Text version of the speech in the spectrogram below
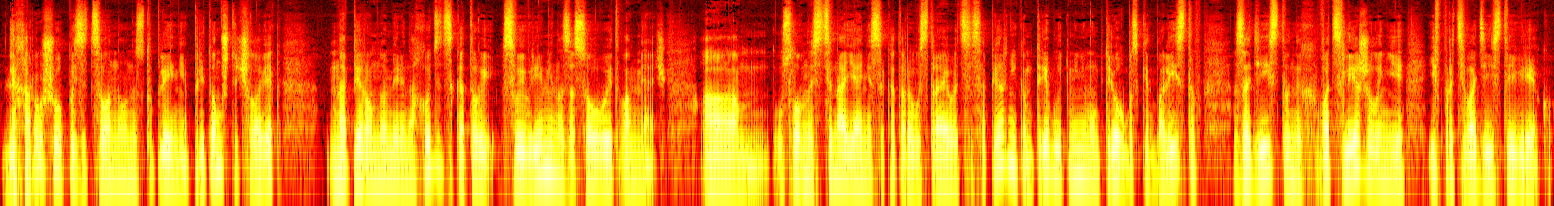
для хорошего позиционного наступления, при том, что человек на первом номере находится, который своевременно засовывает вам мяч. А условно стена Яниса, которая выстраивается соперником, требует минимум трех баскетболистов, задействованных в отслеживании и в противодействии Греку.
